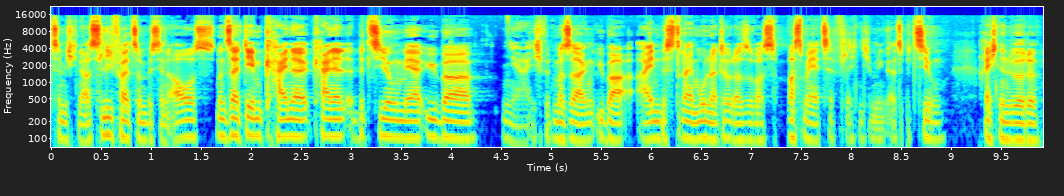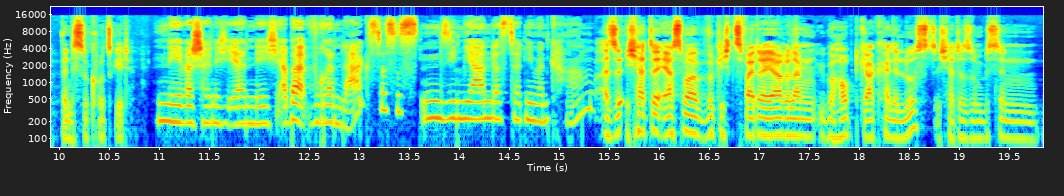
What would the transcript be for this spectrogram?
ziemlich genau. Es lief halt so ein bisschen aus. Und seitdem keine, keine Beziehung mehr über, ja, ich würde mal sagen, über ein bis drei Monate oder sowas, was man jetzt vielleicht nicht unbedingt als Beziehung rechnen würde, wenn es so kurz geht. Nee, wahrscheinlich eher nicht. Aber woran lag es, dass es in sieben Jahren, dass da niemand kam? Also ich hatte erstmal wirklich zwei, drei Jahre lang überhaupt gar keine Lust. Ich hatte so ein bisschen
